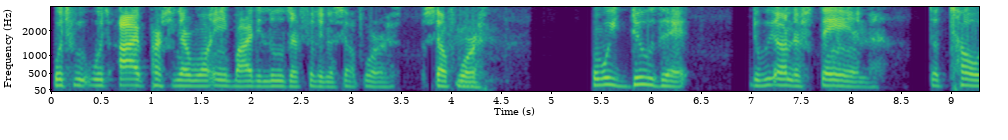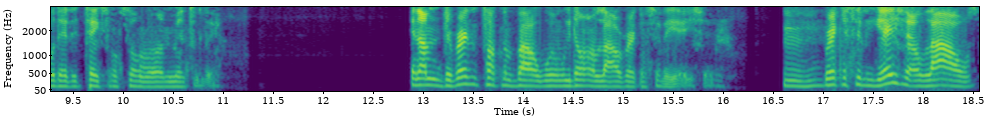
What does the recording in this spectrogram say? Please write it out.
which which I personally never want anybody to lose their feeling of self worth self worth. Mm-hmm. When we do that, do we understand the toll that it takes on someone mentally. And I'm directly talking about when we don't allow reconciliation. Mm-hmm. Reconciliation allows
